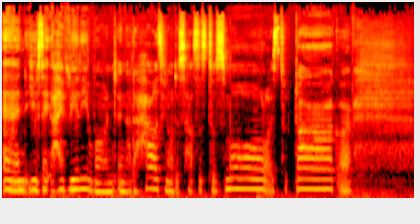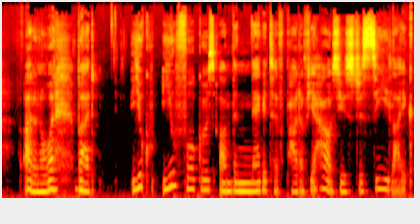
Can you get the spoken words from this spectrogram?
And you say i really want another house. You know this house is too small or it's too dark or i don't know what. But you you focus on the negative part of your house. You just see like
